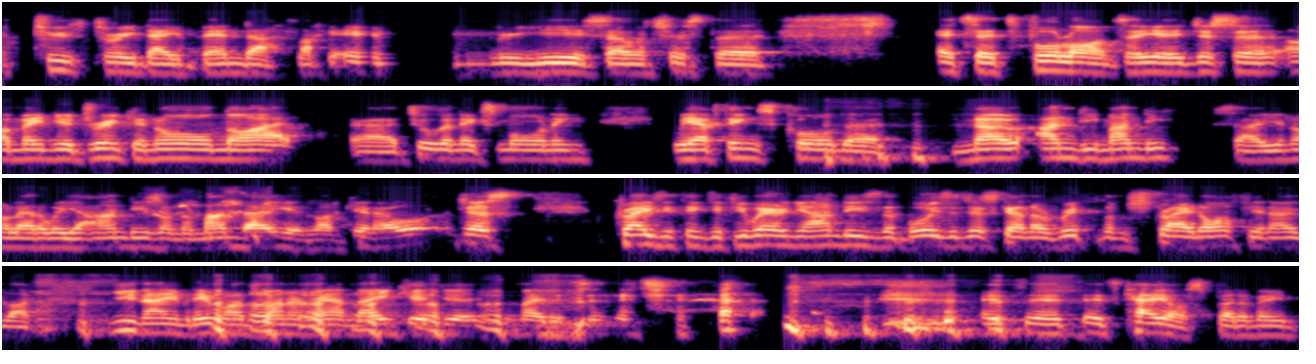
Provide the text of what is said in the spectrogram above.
a two three day bender like every year. So it's just a it's it's full on. So yeah, just uh, I mean, you're drinking all night uh, till the next morning. We have things called a no undie Monday. So you're not allowed to wear your undies on the Monday and like, you know, just crazy things. If you're wearing your undies, the boys are just going to rip them straight off, you know, like you name it, everyone's running around naked. Yeah, mate, it's, it's, it's, it's, it's chaos. But I mean,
